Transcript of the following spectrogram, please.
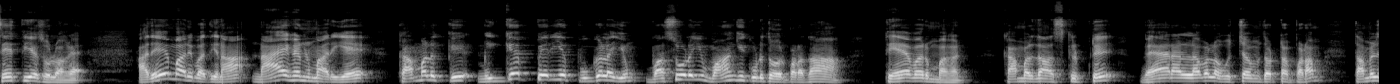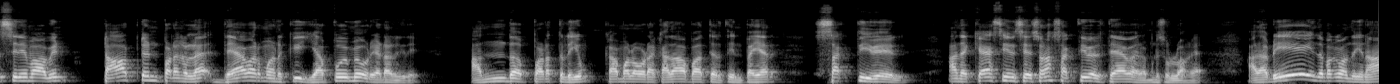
சேர்த்தியே சொல்லுவாங்க. அதே மாதிரி பார்த்தீங்கன்னா நாயகன் மாதிரியே கமலுக்கு மிகப்பெரிய புகழையும் வசூலையும் வாங்கி கொடுத்த ஒரு படம் தான் தேவர் மகன். கமல் தான் ஸ்கிரிப்டு வேற லெவலில் உச்சம் தொட்ட படம். தமிழ் சினிமாவின் டாப் டென் படங்களில் தேவர்மனுக்கு எப்பவுமே ஒரு இடம் இருக்குது. அந்த படத்துலையும் கமலோட கதாபாத்திரத்தின் பெயர் சக்திவேல். அந்த கேசின் சேஷனா சக்திவேல் தேவர் அப்படின்னு சொல்லுவாங்க. அது அப்படியே இந்த பக்கம் வந்தீங்கன்னா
